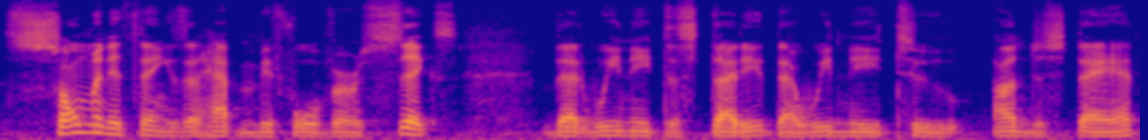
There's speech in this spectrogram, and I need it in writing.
So many things that happened before verse 6 that we need to study, that we need to understand.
